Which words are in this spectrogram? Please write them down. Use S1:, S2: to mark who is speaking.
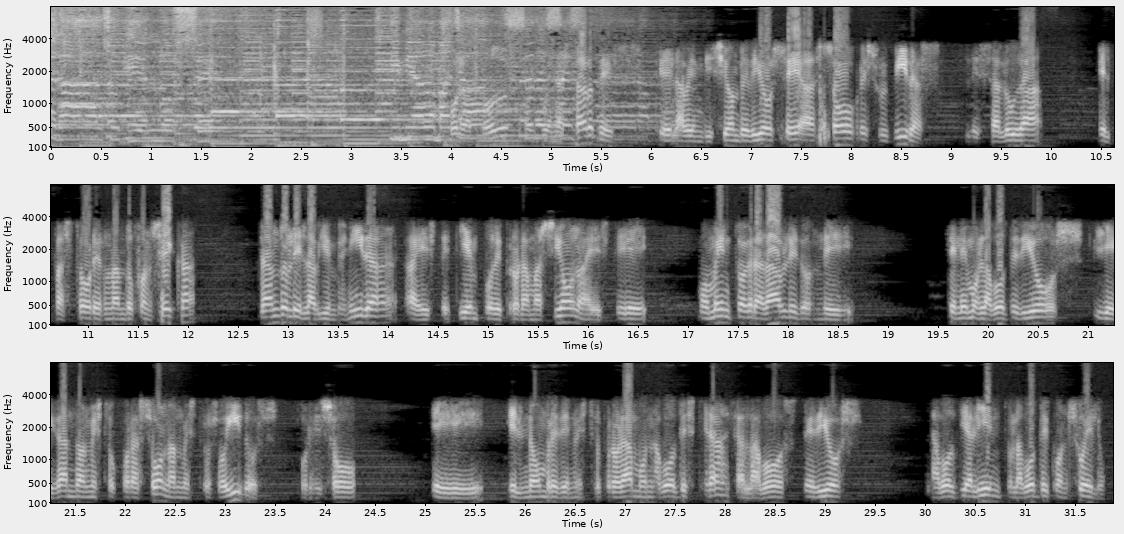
S1: volverá, yo bien lo sé.
S2: Hola a todos, buenas tardes que la bendición de Dios sea sobre sus vidas. Les saluda el pastor Hernando Fonseca, dándole la bienvenida a este tiempo de programación, a este momento agradable donde tenemos la voz de Dios llegando a nuestro corazón, a nuestros oídos. Por eso eh, el nombre de nuestro programa, una voz de esperanza, la voz de Dios, la voz de aliento, la voz de consuelo.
